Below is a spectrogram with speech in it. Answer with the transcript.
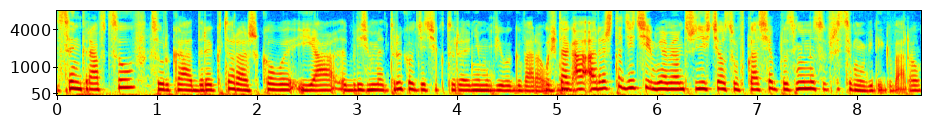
syn krawców, córka dyrektora szkoły i ja byliśmy trójką dzieci, które nie mówiły gwarą. Tak, a, a reszta dzieci, ja miałam 30 osób w klasie, plus minus wszyscy mówili gwarą.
